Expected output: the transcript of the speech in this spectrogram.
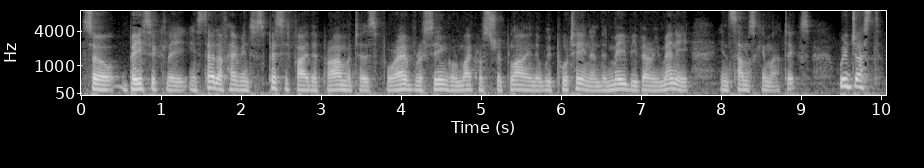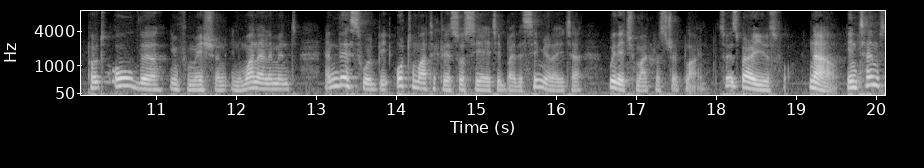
So basically, instead of having to specify the parameters for every single microstrip line that we put in, and there may be very many in some schematics, we just put all the information in one element, and this will be automatically associated by the simulator with each microstrip line. So it's very useful. Now, in terms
